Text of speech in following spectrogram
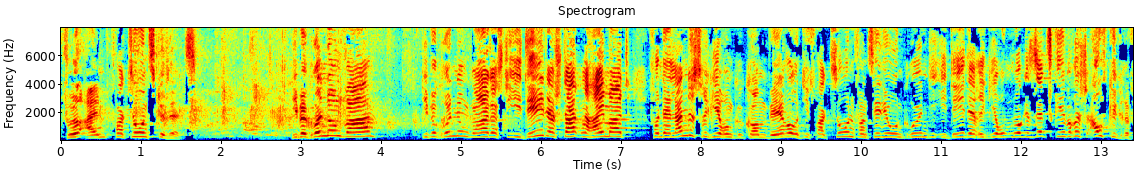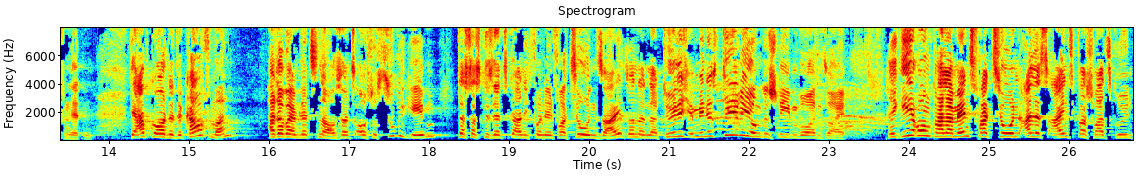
für ein Fraktionsgesetz. Die Begründung war, die Begründung war, dass die Idee der starken Heimat von der Landesregierung gekommen wäre und die Fraktionen von CDU und GRÜNEN die Idee der Regierung nur gesetzgeberisch aufgegriffen hätten. Der Abg. Kaufmann hat aber im letzten Haushaltsausschuss zugegeben, dass das Gesetz gar nicht von den Fraktionen sei, sondern natürlich im Ministerium geschrieben worden sei. Regierung, Parlamentsfraktionen, alles eins bei Schwarz-Grün,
